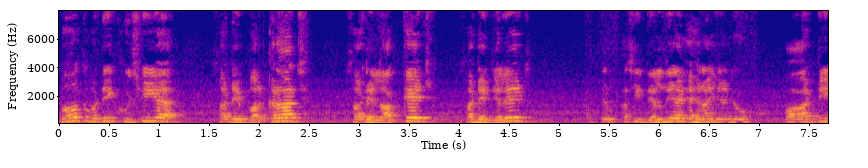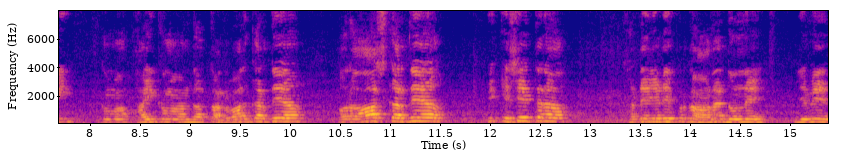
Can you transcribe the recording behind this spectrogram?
ਬਹੁਤ ਵੱਡੀ ਖੁਸ਼ੀ ਹੈ ਸਾਡੇ ਵਰਕਰਾਂ 'ਚ, ਸਾਡੇ ਇਲਾਕੇ 'ਚ, ਸਾਡੇ ਜ਼ਿਲ੍ਹੇ 'ਚ। ਤੇ ਅਸੀਂ ਦਿਲ ਦੀਆਂ ਗਹਿਰਾਈਆਂ ਜੋ ਪਾਰਟੀ ਕਮਾ- ਹਾਈ ਕਮਾਨ ਦਾ ਧੰਨਵਾਦ ਕਰਦੇ ਹਾਂ ਔਰ ਆਸ ਕਰਦੇ ਹਾਂ ਵੀ ਇਸੇ ਤਰ੍ਹਾਂ ਸਾਡੇ ਜਿਹੜੇ ਪ੍ਰਧਾਨ ਹੈ ਦੋਨੇ ਜਿਵੇਂ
